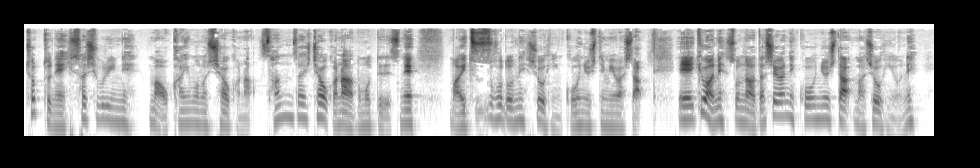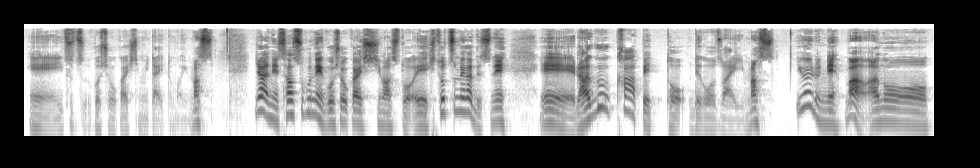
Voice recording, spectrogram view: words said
ちょっとね、久しぶりにね、まあ、お買い物しちゃおうかな、散財しちゃおうかなと思ってですね、まあ、5つほどね、商品購入してみました。えー、今日はね、そんな私がね、購入した、まあ、商品をね、えー、5つご紹介してみたいと思います。じゃあね、早速ね、ご紹介しますと、えー、1つ目がですね、えー、ラグカーペットでございます。いわゆるね、まあ、あの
